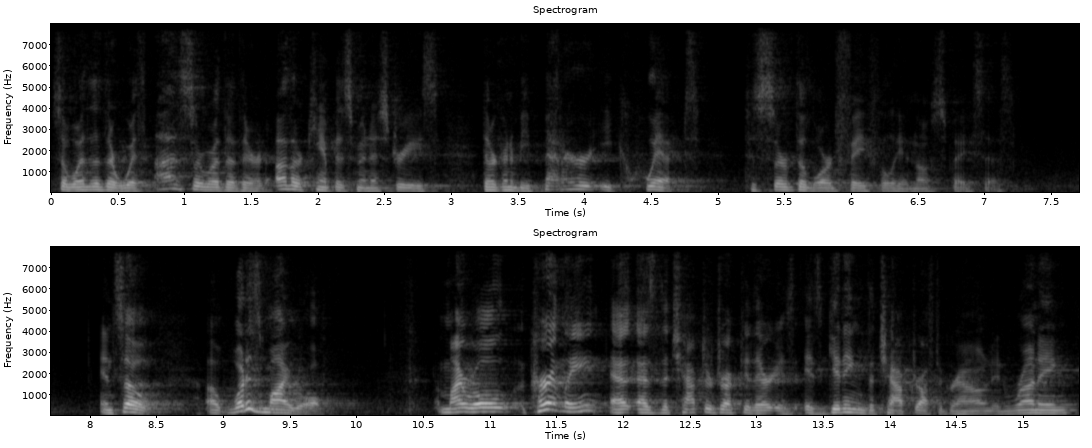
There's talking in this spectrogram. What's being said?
So whether they're with us or whether they're in other campus ministries, they're going to be better equipped to serve the Lord faithfully in those spaces. And so, uh, what is my role? My role currently, as, as, the chapter director there, is, is getting the chapter off the ground and running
